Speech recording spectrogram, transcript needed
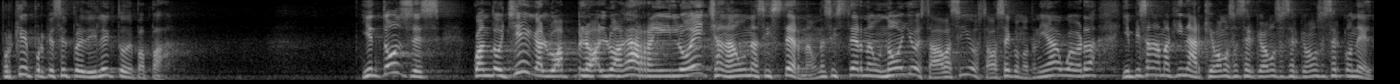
¿Por qué? Porque es el predilecto de papá. Y entonces cuando llega, lo, agarran y lo echan a una cisterna. Una cisterna, un hoyo, estaba vacío, estaba seco, no tenía agua, ¿verdad? Y empiezan a maquinar qué vamos a hacer, qué vamos a hacer, qué vamos a hacer con él.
